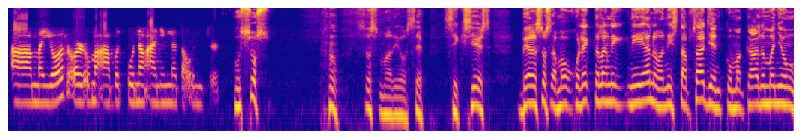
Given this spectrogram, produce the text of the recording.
ah, mayor or umaabot po ng anim na taon, sir. Usos. Sus Mario Joseph, six years. Versus ang makukolekta lang ni, ni, ano, ni Staff Sergeant kung magkano man yung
